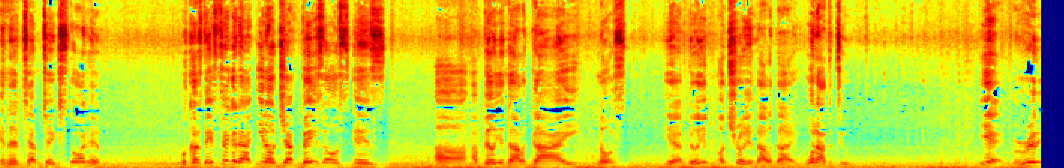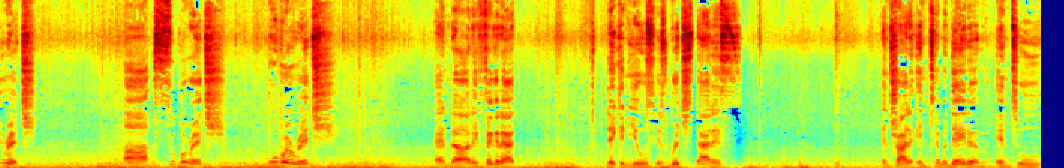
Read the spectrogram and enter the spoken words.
in an attempt to extort him, because they figure that you know Jeff Bezos is uh, a billion dollar guy. No, yeah, billion or trillion dollar guy. One out the two. Yeah, really rich. Uh, super rich, uber rich. And uh, they figure that they can use his rich status and try to intimidate him into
